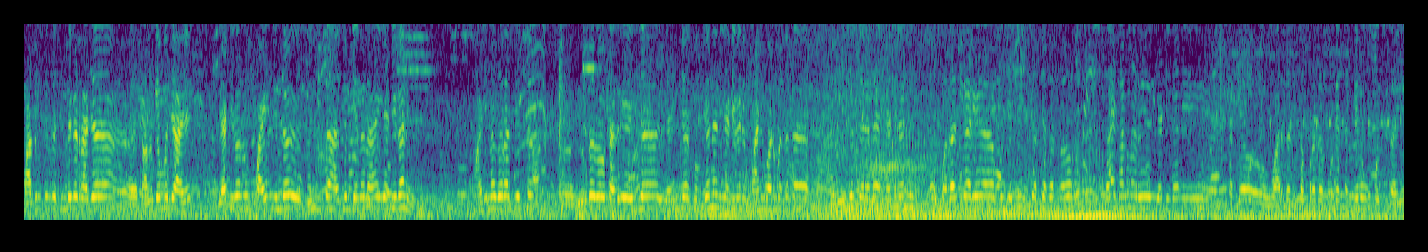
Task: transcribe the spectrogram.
मातृतीर्थ सिंदखेड राजा तालुक्यामध्ये आहे. या ठिकाणून पायी दिंड दिंडीचं आयोजन केलेलं आहे. या ठिकाणी माजी नगराध्यक्ष अ, ठाकरे यांच्या यांच्या सौजन्याने या ठिकाणी पाणी वाटपाचं काय नियोजन केलेलं आहे. या ठिकाणी पदाधिकारी आपण म्हणजे चर्चा करणार आहोत काय सांगणार आहे? या ठिकाणी सध्या वारकरी संप्रदाय मोठ्या संख्येने उपस्थित आहे.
